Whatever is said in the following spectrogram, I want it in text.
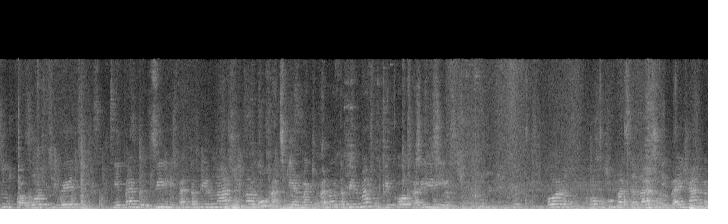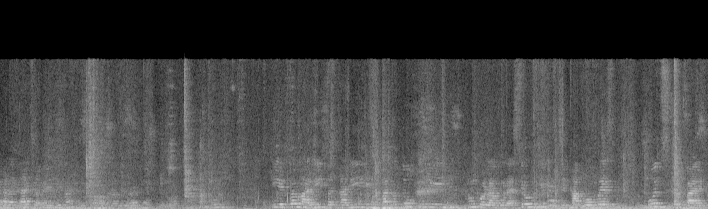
su favor si ve ni manda sí ni manda firmar. Cabuja quiere que manda firmar porque o ariri ora o como pasalas que vayan para la tacha y esta marita ariri para tu en colaboración que se acabó pues para el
